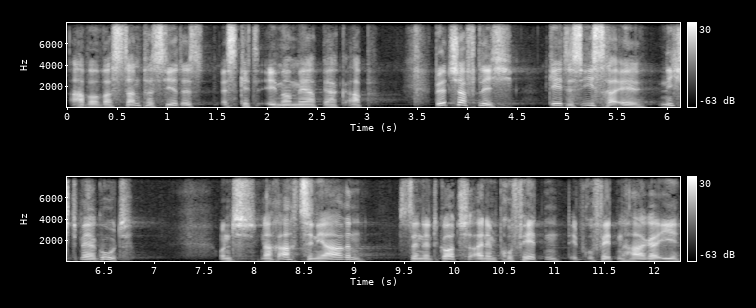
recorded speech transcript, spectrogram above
aber was dann passiert ist, es geht immer mehr bergab. Wirtschaftlich geht es Israel nicht mehr gut. Und nach 18 Jahren sendet Gott einen Propheten, den Propheten Haggai,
